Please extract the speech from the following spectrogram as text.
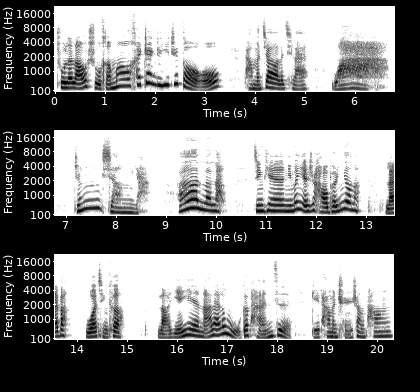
除了老鼠和猫，还站着一只狗。他们叫了起来：“哇，真香呀！啊啦啦，今天你们也是好朋友呢。来吧，我请客。”老爷爷拿来了五个盘子，给他们盛上汤。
